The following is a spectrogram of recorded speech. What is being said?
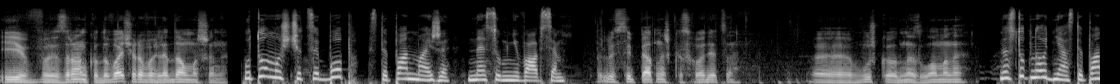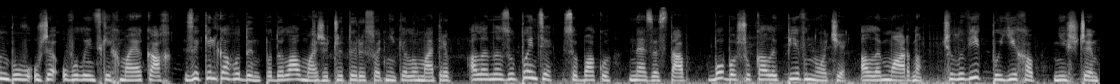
і в, зранку до вечора виглядав машини. У тому, що це Боб, Степан майже не сумнівався. Дивлюсь, всі п'ятнишки сходяться, е, вушко одне зломане. Наступного дня Степан був уже у Волинських маяках. За кілька годин подолав майже чотири сотні кілометрів. Але на зупинці собаку не застав. Боба шукали півночі, але марно. Чоловік поїхав ні з чим.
